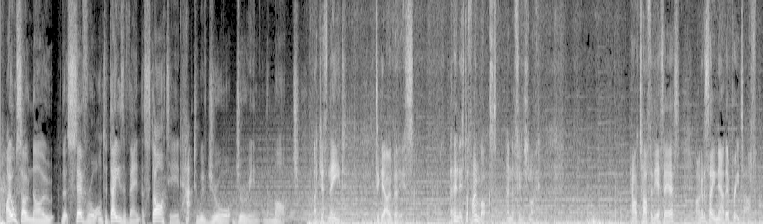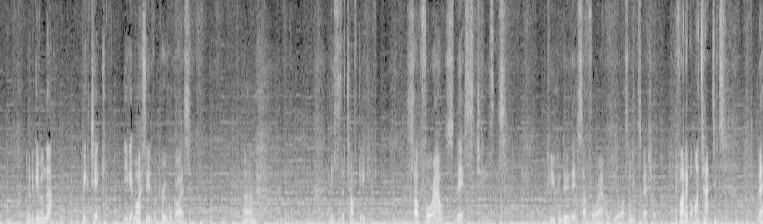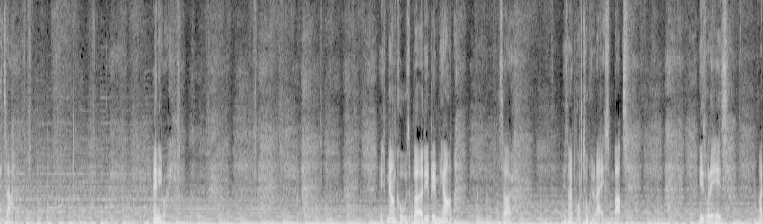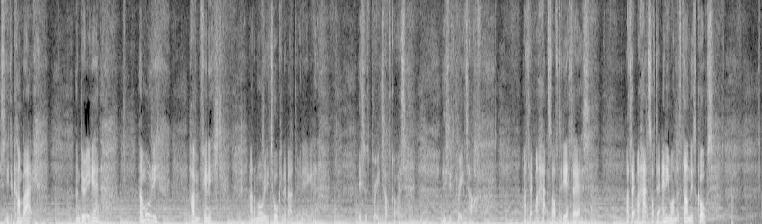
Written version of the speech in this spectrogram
I also know that several on today's event that started had to withdraw during the march. I just need to get over this. And then it's the phone box and the finish line. How tough are the SAS? I'm going to say now they're pretty tough. I'm going to give them that big tick. You get my seal of approval, guys. Um, this is a tough gig. Sub four hours. This, Jesus. If you can do this sub four out of you are something special. If I'd have got my tactics better. Anyway, if my uncle was a bird, he'd be my aunt. So there's no point talking about ifs and buts. It is what it is. I just need to come back and do it again. I'm already haven't finished and I'm already talking about doing it again. This was pretty tough, guys. This is pretty tough. I take my hats off to the SAS. I take my hats off to anyone that's done this course.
